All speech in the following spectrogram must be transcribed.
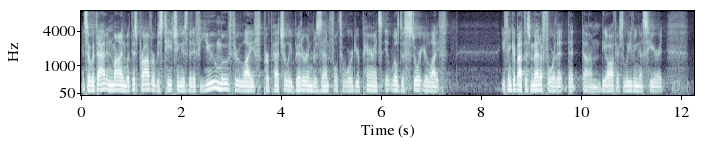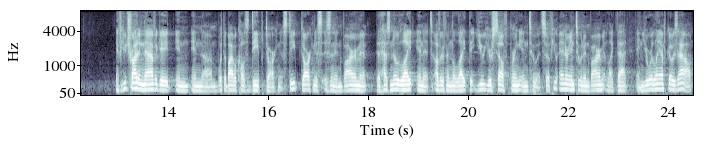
And so, with that in mind, what this proverb is teaching is that if you move through life perpetually bitter and resentful toward your parents, it will distort your life. You think about this metaphor that, that um, the author's leaving us here. It, if you try to navigate in, in um, what the Bible calls deep darkness, deep darkness is an environment that has no light in it other than the light that you yourself bring into it. So if you enter into an environment like that and your lamp goes out,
